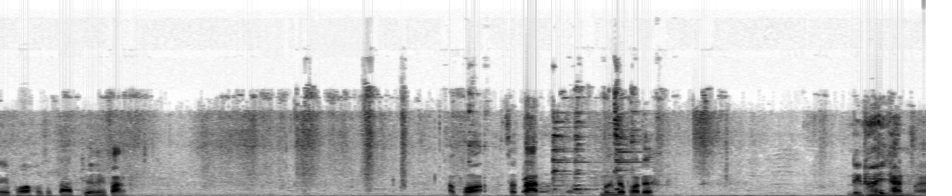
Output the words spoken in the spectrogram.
ในพ่อเขาสตาร์ทเครื่องให้ฟัง เอาพ่อ สตาร์ท มึงเด้อพ่อเด้อเด็กน้อยยันมา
